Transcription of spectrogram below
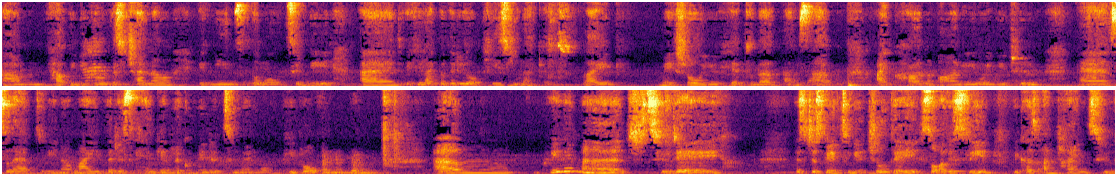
um, helping me grow this channel. It means the world to me. And if you like the video, please do like it. Like, make sure you hit the thumbs up icon on your YouTube and so that you know my videos can get recommended to more people um pretty much today it's just going to be a chill day. So obviously because i'm trying to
